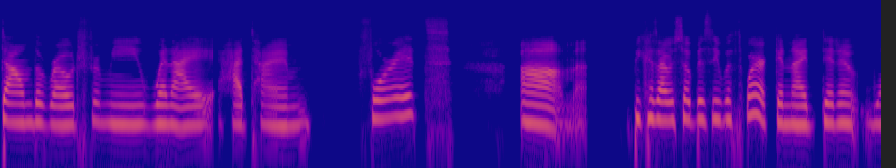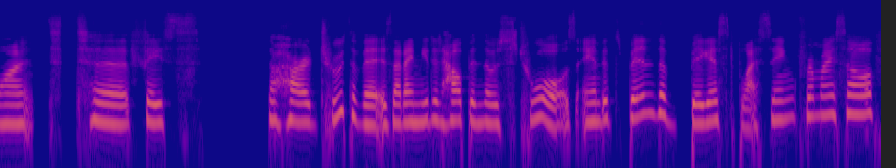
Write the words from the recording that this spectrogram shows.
down the road for me when I had time for it. Um because I was so busy with work and I didn't want to face the hard truth of it is that I needed help in those tools. And it's been the biggest blessing for myself.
